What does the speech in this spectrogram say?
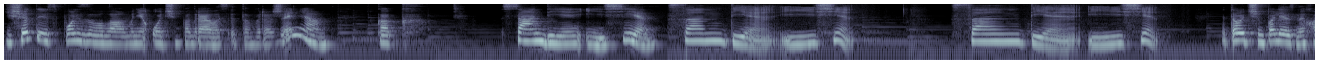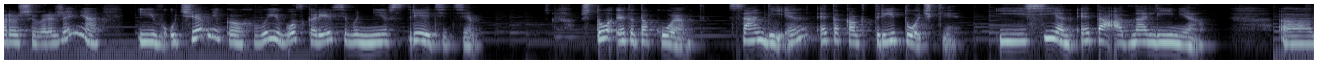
Еще ты использовала, мне очень понравилось это выражение, как 三点一线。三点一线，三点一线。 Это очень полезное и хорошее выражение, и в учебниках вы его, скорее всего, не встретите. Что это такое? Сандиен – это как три точки, и сен – это одна линия. А,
